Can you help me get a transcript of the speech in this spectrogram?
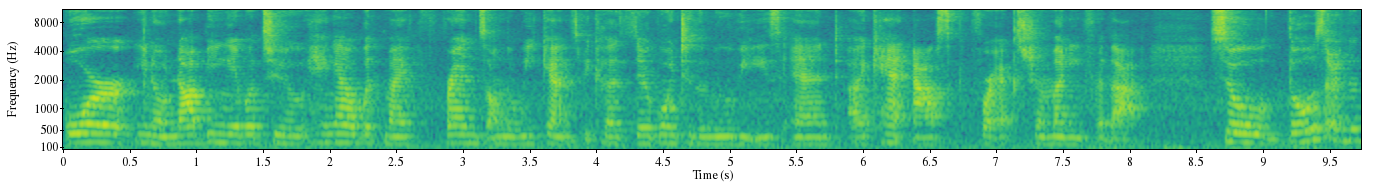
or you know not being able to hang out with my friends on the weekends because they're going to the movies and I can't ask for extra money for that. So those are the,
